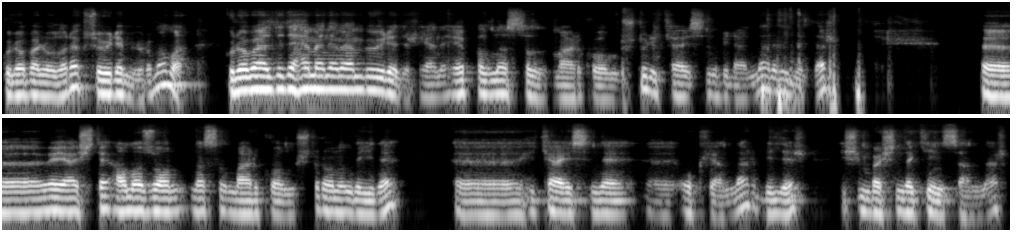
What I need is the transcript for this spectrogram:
Global olarak söylemiyorum ama globalde de hemen hemen böyledir. Yani Apple nasıl marka olmuştur hikayesini bilenler bilirler. Ee, veya işte Amazon nasıl marka olmuştur onun da yine e, hikayesini e, okuyanlar bilir. İşin başındaki insanlar,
